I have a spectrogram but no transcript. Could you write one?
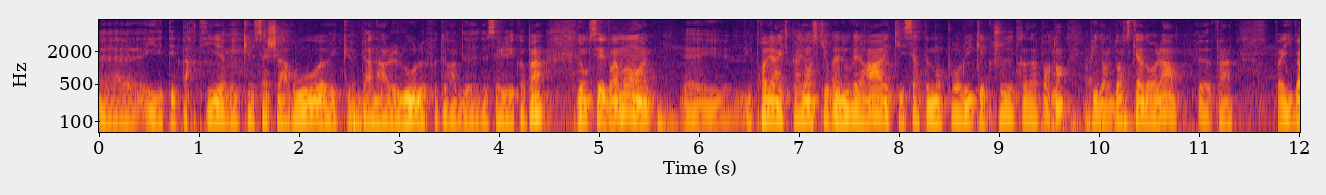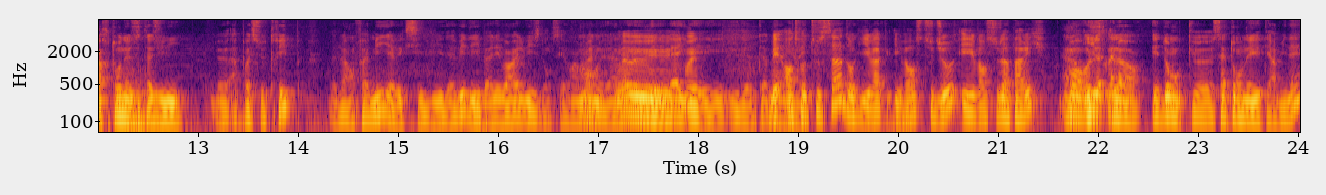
Euh, il était parti avec Sacha Roux, avec Bernard Leloup, le photographe de, de Salut les copains. Donc c'est vraiment euh, une première expérience qui renouvellera et qui est certainement pour lui quelque chose de très important. Puis dans, dans ce cadre-là, euh, enfin, il va retourner aux États-Unis après ce trip. Là en famille avec Sylvie et David et il va aller voir Elvis donc c'est vraiment Ouais. là, il, oui, est, oui, il est- il est au cœur Mais entre tout ça, donc il va, il va en studio et il va en studio à Paris pour Alors, il- enregistrer. alors, et donc euh, sa tournée est terminée.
